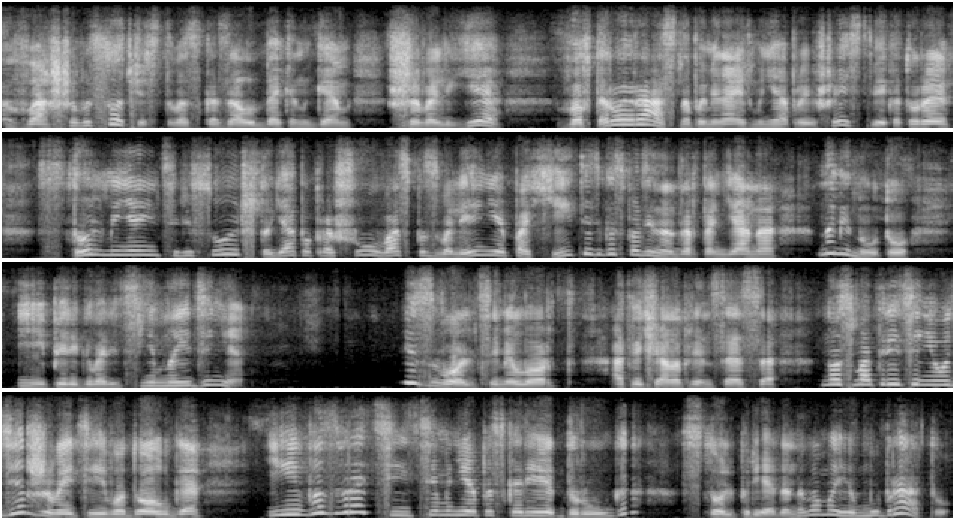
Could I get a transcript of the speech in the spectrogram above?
«Ваше высочество», — сказал Бекингем Шевалье, — «во второй раз напоминает мне о происшествии, которое столь меня интересует, что я попрошу у вас позволения похитить господина Д'Артаньяна на минуту и переговорить с ним наедине». «Извольте, милорд», — отвечала принцесса, — «но смотрите, не удерживайте его долго и возвратите мне поскорее друга, столь преданного моему брату».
